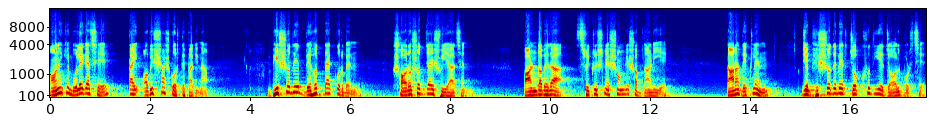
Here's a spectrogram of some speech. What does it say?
অনেকে বলে গেছে, তাই অবিশ্বাস করতে পারি না। ভীষ্মদেব দেহত্যাগ করবেন, সরসজ্জায় শুয়ে আছেন। পাণ্ডবেরা শ্রীকৃষ্ণের সঙ্গে সব দাঁড়িয়ে। তাঁরা দেখলেন যে ভীষ্মদেবের চক্ষু দিয়ে জল পড়ছে।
